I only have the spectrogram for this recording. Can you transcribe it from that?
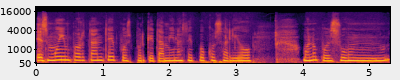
es muy importante, pues porque también hace poco salió bueno, pues un,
